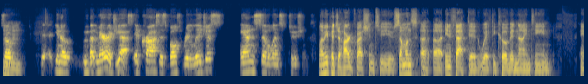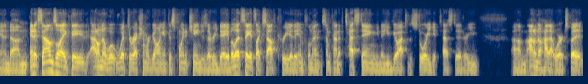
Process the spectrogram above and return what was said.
So, mm-hmm. you know, but marriage, yes, it crosses both religious and civil institutions. Let me pitch a hard question to you. Someone's uh, uh, infected with the COVID nineteen, and um, and it sounds like they. I don't know what what direction we're going at this point. It changes every day. But let's say it's like South Korea. They implement some kind of testing. You know, you go out to the store, you get tested, or you. Um, I don't know how that works, but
